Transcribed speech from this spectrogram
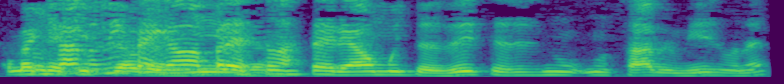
Como é não que a sabe nem pegar uma pressão arterial muitas vezes, às vezes não, não sabe mesmo, né?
